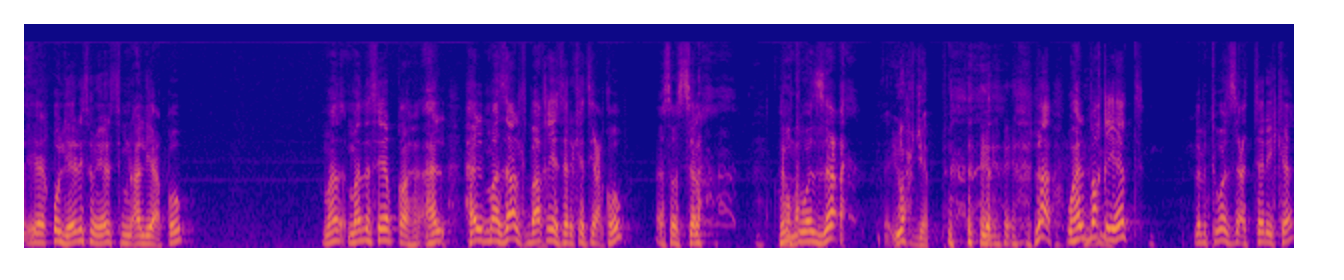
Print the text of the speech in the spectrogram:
يقول يرث يرث من آل يعقوب. ماذا سيبقى؟ هل هل ما زالت باقية تركه يعقوب عليه؟ هو لم توزع؟ يحجب لا وهل بقيت لم توزع التركة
